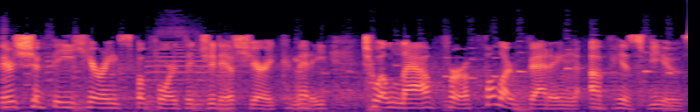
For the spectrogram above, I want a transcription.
there should be hearings before the Judiciary Committee to allow for a fuller vetting of his views.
